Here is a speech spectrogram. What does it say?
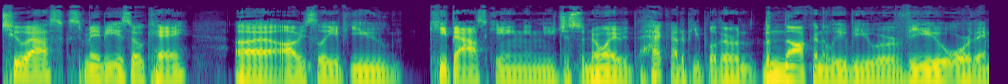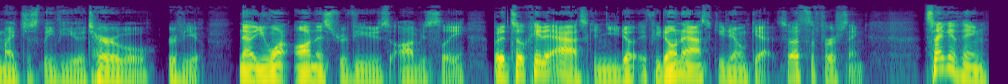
two asks maybe is okay. Uh, obviously, if you keep asking and you just annoy the heck out of people, they're not going to leave you a review or they might just leave you a terrible review. Now, you want honest reviews, obviously, but it's okay to ask. And you don't, if you don't ask, you don't get. So that's the first thing. Second thing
